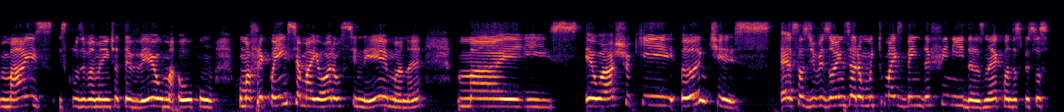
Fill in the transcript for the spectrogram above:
mais exclusivamente à TV ou, uma, ou com, com uma frequência maior ao cinema, né? Mas eu acho que antes essas divisões eram muito mais bem definidas, né? Quando as pessoas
